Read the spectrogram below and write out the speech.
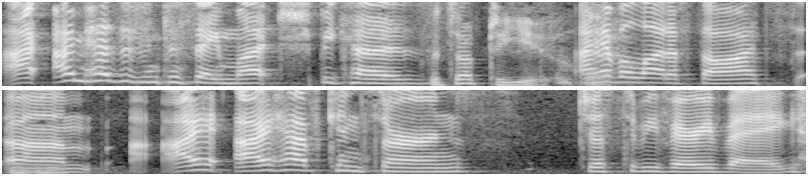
I, am hesitant to say much because it's up to you. I yeah. have a lot of thoughts. Mm-hmm. Um, I I have concerns, just to be very vague,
